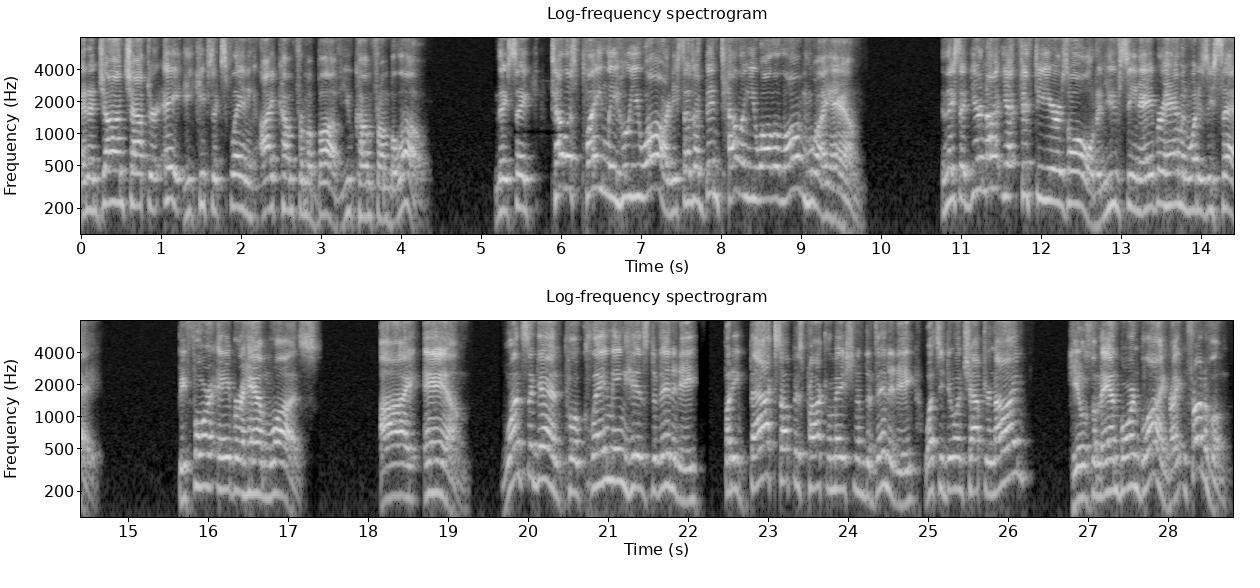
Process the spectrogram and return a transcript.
And in John chapter 8, he keeps explaining, I come from above, you come from below. And they say, Tell us plainly who you are. And he says, I've been telling you all along who I am. And they said, You're not yet 50 years old, and you've seen Abraham. And what does he say? Before Abraham was, I am. Once again, proclaiming his divinity, but he backs up his proclamation of divinity. What's he do in chapter 9? Heals the man born blind right in front of him.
